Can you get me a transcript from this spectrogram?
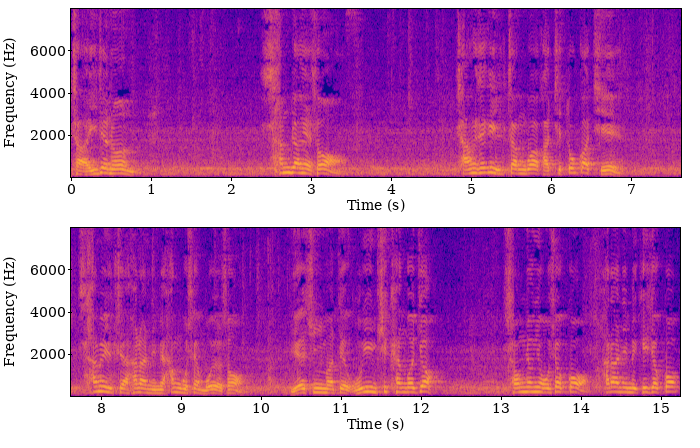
자, 이제는 3장에서 장세기 1장과 같이 똑같이 3일째 하나님이 한 곳에 모여서 예수님한테 우임시킨 거죠. 성령이 오셨고, 하나님이 계셨고,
